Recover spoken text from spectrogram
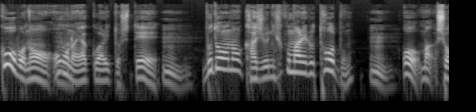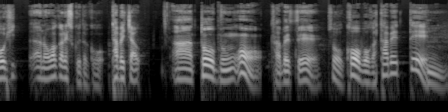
酵母の主な役割として、うんブドウの果汁に含まれる糖分うん。を、まあ、消費あの分かりやすく言ったらこう食べちゃう。ああ糖分を食べて。そう酵母が食べて、うん。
